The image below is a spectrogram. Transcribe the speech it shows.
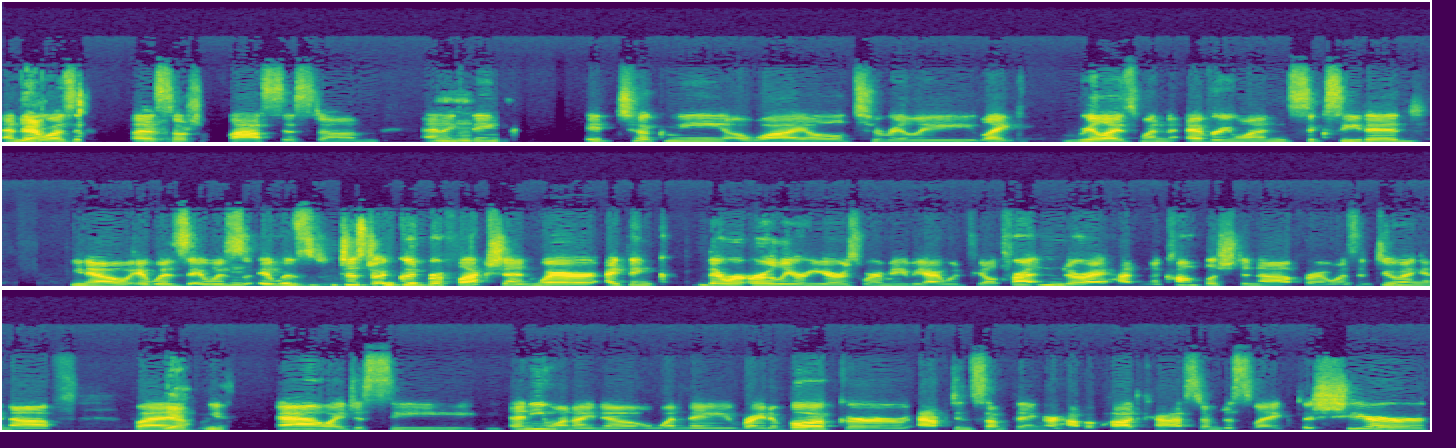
and there yeah. was a, a, social class system. And mm-hmm. I think it took me a while to really like realize when everyone succeeded you know it was it was mm-hmm. it was just a good reflection where i think there were earlier years where maybe i would feel threatened or i hadn't accomplished enough or i wasn't doing enough but yeah. you know, now I just see anyone I know when they write a book or act in something or have a podcast, I'm just like the sheer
